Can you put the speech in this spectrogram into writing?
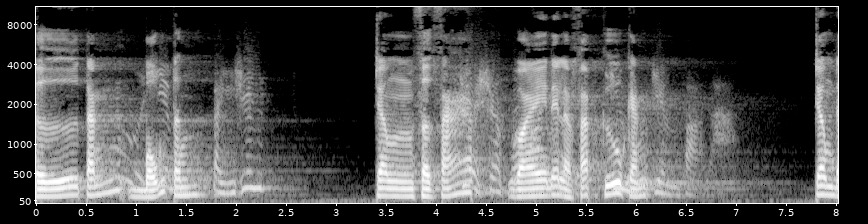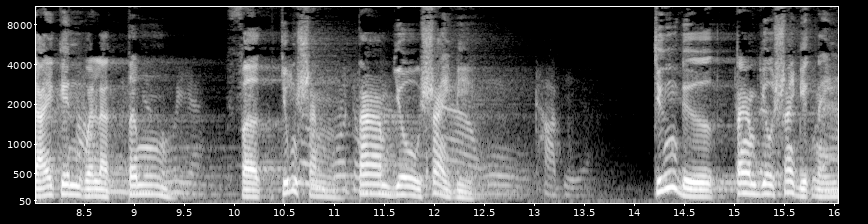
tự tánh bổn tâm. Trong Phật Pháp gọi đây là Pháp cứu cánh. Trong Đại Kinh gọi là tâm Phật, chúng sanh tam vô sai biệt. Chứng được tam vô sai biệt này,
